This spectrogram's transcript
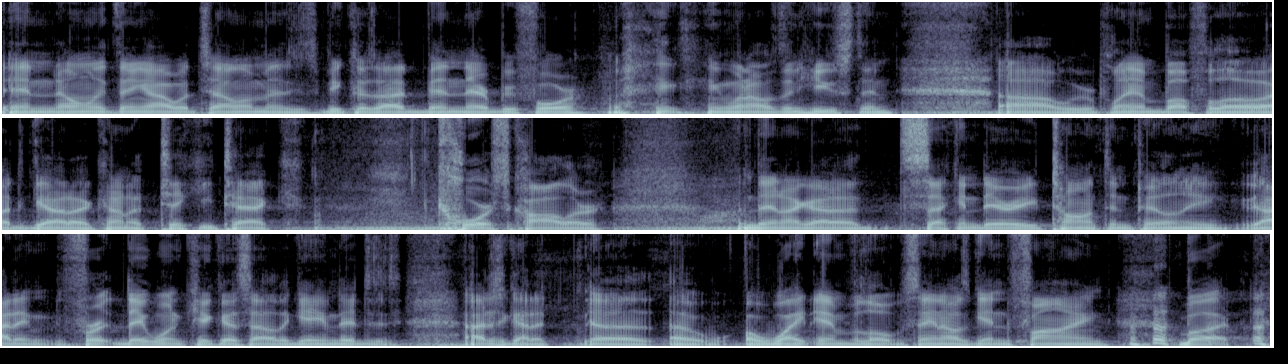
And the only thing I would tell him is because I'd been there before when I was in Houston. Uh, we were playing Buffalo. I'd got a kind of ticky tack horse collar. And then I got a secondary taunting penalty. I didn't. For, they wouldn't kick us out of the game. They just. I just got a, a, a white envelope saying I was getting fined. But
